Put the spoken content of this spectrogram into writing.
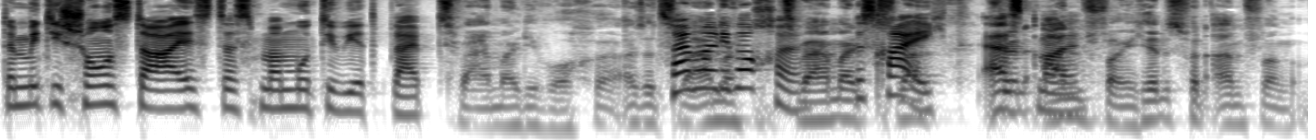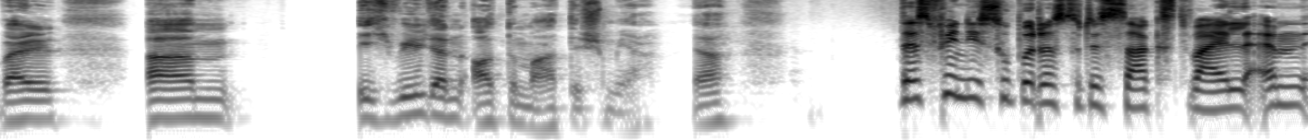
damit die Chance da ist, dass man motiviert bleibt. Zweimal die Woche. Also zweimal, zweimal die Woche. Zweimal, das reicht erstmal. Anfang. Ich hätte es von Anfang, weil ähm, ich will dann automatisch mehr. Ja, das finde ich super, dass du das sagst, weil ähm,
